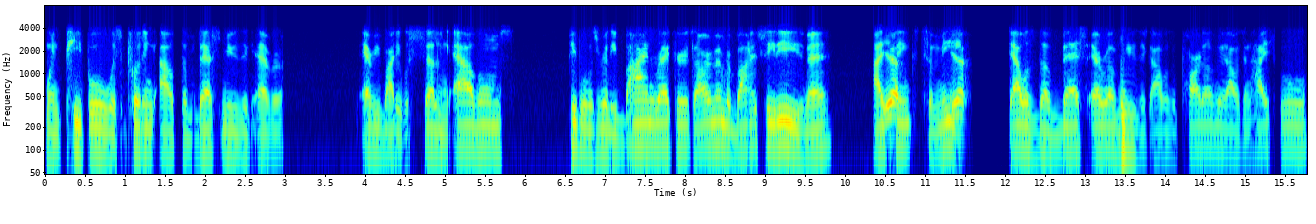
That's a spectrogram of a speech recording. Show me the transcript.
when people was putting out the best music ever. Everybody was selling albums people was really buying records. I remember buying CDs, man. I yeah. think to me yeah. that was the best era of music. I was a part of it. I was in high school.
